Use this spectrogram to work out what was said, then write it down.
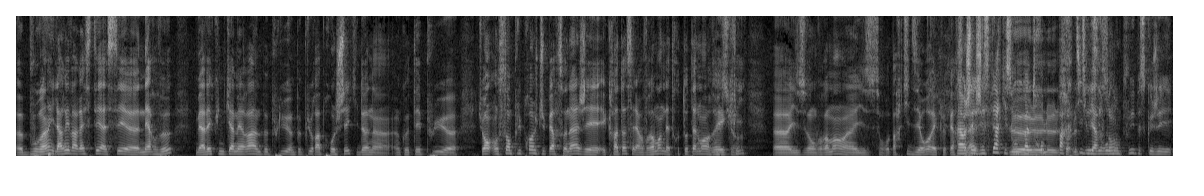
bourrin. Il arrive à rester assez nerveux, mais avec une caméra un peu plus, un peu plus rapprochée qui donne un, côté plus. tu vois, on se sent plus proche du personnage et, et Kratos a l'air vraiment d'être totalement réécrit. Euh, ils ont vraiment, euh, ils sont repartis de zéro avec le personnage. Alors j'espère qu'ils sont pas trop partis de zéro non plus parce que j'ai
